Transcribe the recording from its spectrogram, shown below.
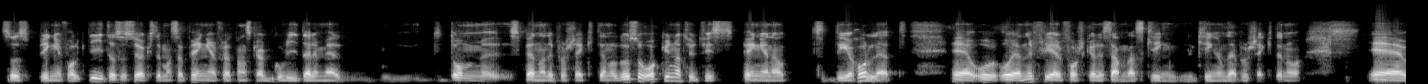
så springer folk dit och så söks det massa pengar för att man ska gå vidare med de spännande projekten och då så åker ju naturligtvis pengarna åt det hållet. Eh, och, och ännu fler forskare samlas kring, kring de där projekten. Och, eh,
